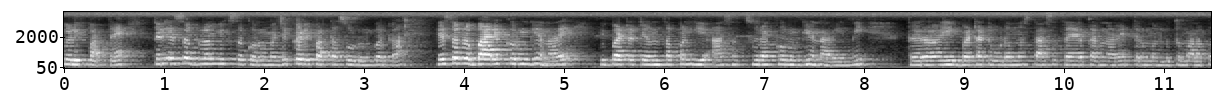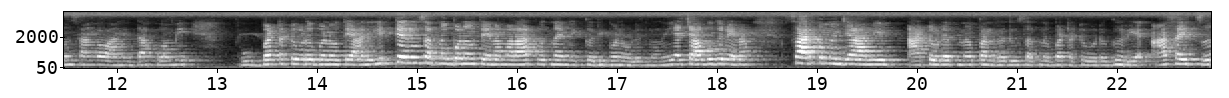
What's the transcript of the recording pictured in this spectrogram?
कढीपत्ता आहे. तर हे सगळं मिक्स करून म्हणजे कढीपत्ता सोडून बरं का हे सगळं बारीक करून घेणार आहे. ही बटाट्यांचा पण ही असा चुरा करून घेणार आहे मी. तर ही बटाटेवडं मस्त असं तयार करणार आहे. तर म्हणलं तुम्हाला पण सांगावं आणि दाखवा मी. बटाटेवडं बनवते आणि इतक्या दिवसातनं बनवते ना मला आठवत नाही मी कधी बनवलेत म्हणून. याच्या अगोदर आहे ना सारखं म्हणजे आम्ही आठवड्यातनं पंधरा दिवसातनं बटाटेवडं घरी असायचं.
